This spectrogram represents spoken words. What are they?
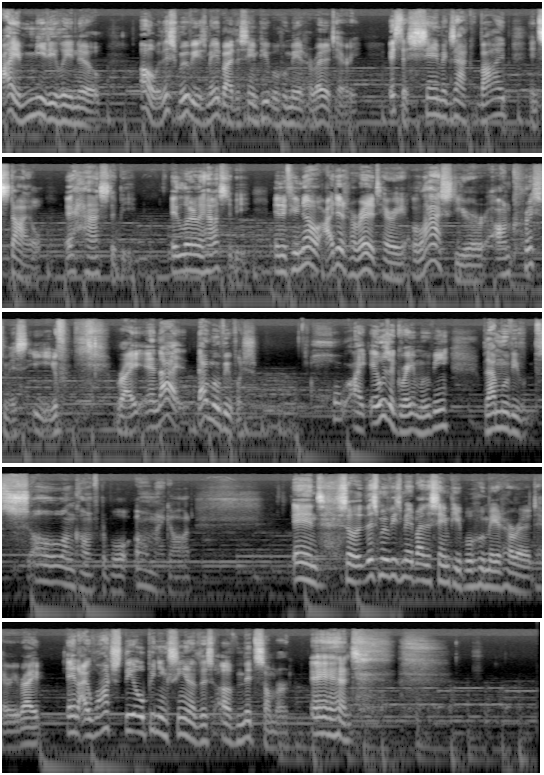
I immediately knew, oh, this movie is made by the same people who made Hereditary. It's the same exact vibe and style. It has to be. It literally has to be. And if you know, I did Hereditary last year on Christmas Eve, right? And that that movie was like it was a great movie, but that movie was so uncomfortable. Oh my god. And so this movie's made by the same people who made Hereditary, right? And I watched the opening scene of this of Midsommar, and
